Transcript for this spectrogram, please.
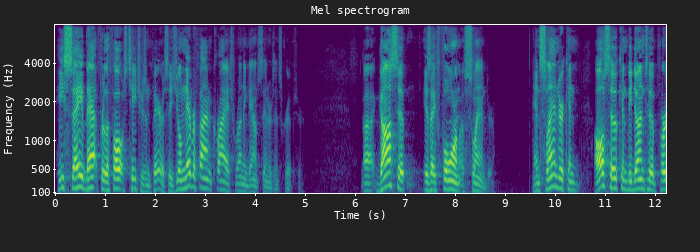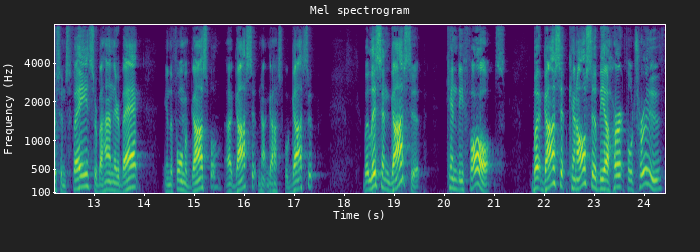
He saved that for the false teachers and Pharisees. You'll never find Christ running down sinners in Scripture. Uh, gossip is a form of slander. And slander can also can be done to a person's face or behind their back in the form of gospel, uh, gossip, not gospel, gossip. But listen, gossip can be false, but gossip can also be a hurtful truth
